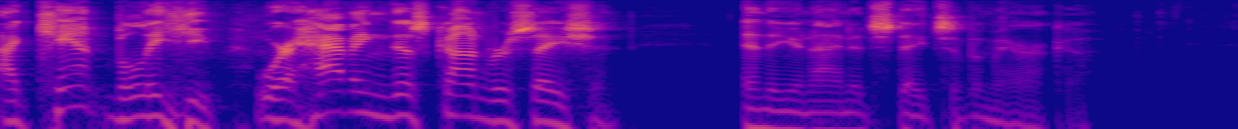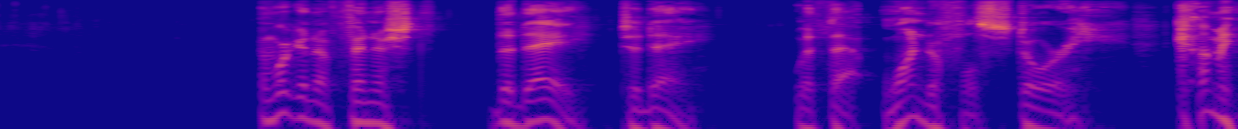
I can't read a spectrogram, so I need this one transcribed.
I can't believe we're having this conversation in the United States of America. And we're going to finish the day today with that wonderful story coming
